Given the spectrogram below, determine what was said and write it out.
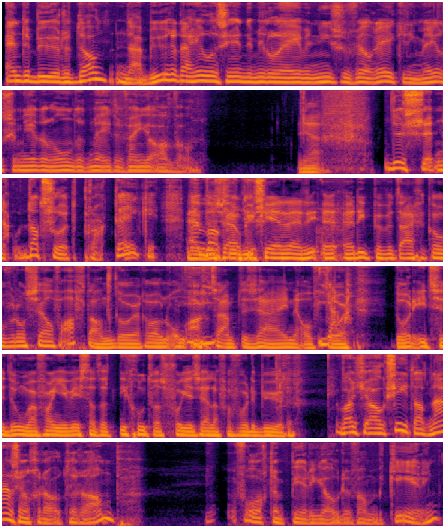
En de buren dan? Nou, buren, daar hielden ze in de middeleeuwen niet zoveel rekening mee als ze meer dan 100 meter van je afwonen. Ja. Dus nou, dat soort praktijken. En dus wat elke dus... keer riepen we het eigenlijk over onszelf af dan. Door gewoon onachtzaam te zijn. Of ja. door, door iets te doen waarvan je wist dat het niet goed was voor jezelf of voor de buren. Wat je ook ziet, dat na zo'n grote ramp volgt een periode van bekering.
